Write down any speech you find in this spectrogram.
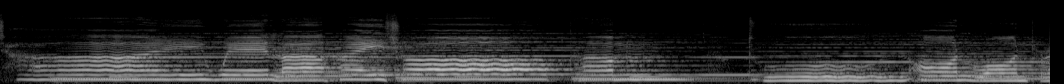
ใช้เวลาให้ชอบธรรมทูลอ้อนวอนพร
